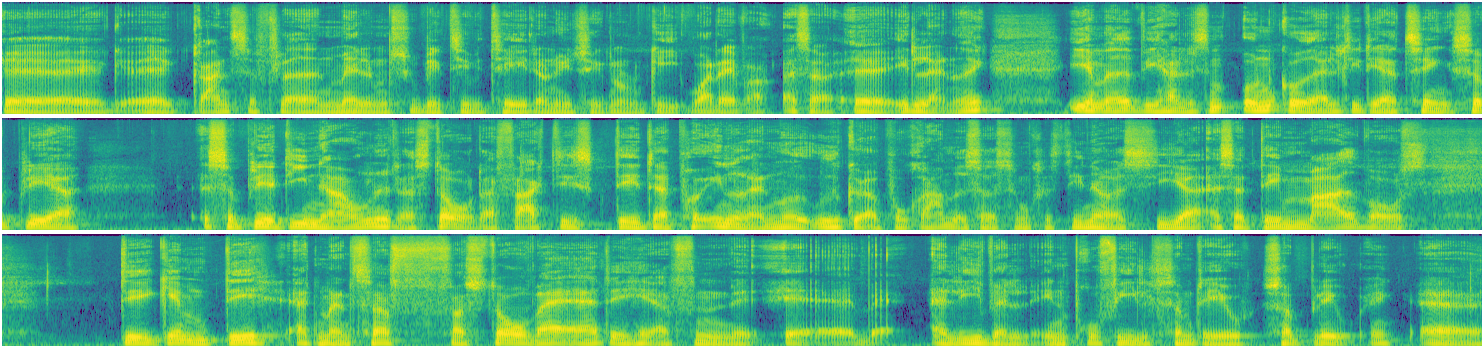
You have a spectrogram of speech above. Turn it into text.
øh, øh, grænsefladen mellem subjektivitet og ny teknologi, whatever. Altså øh, et eller andet. Ikke? I og med, at vi har ligesom undgået alle de der ting, så bliver så bliver de navne, der står der, faktisk det, der på en eller anden måde udgør programmet, så som Christina også siger, altså det er meget vores, det er igennem det, at man så forstår, hvad er det her for en, øh, alligevel en profil, som det jo så blev. Ikke? Øh,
